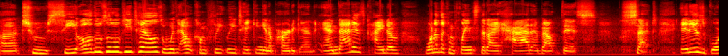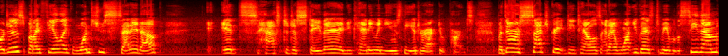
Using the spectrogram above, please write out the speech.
uh, to see all those little details without completely taking it apart again. And that is kind of one of the complaints that I had about this set. It is gorgeous, but I feel like once you set it up, it has to just stay there and you can't even use the interactive parts. But there are such great details and I want you guys to be able to see them,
